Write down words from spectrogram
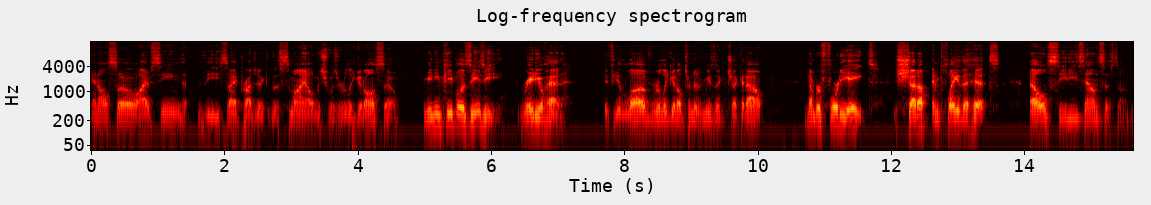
and also I've seen the side project The Smile, which was really good also. Meeting People is Easy Radiohead. If you love really good alternative music, check it out. Number 48, Shut Up and Play the Hits, LCD Sound System.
